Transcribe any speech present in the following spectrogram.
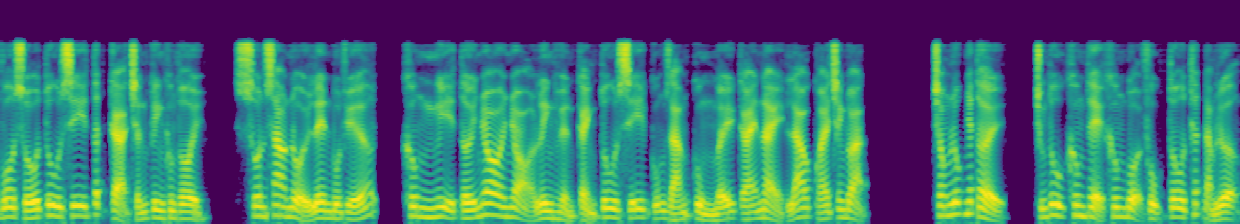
vô số tu sĩ tất cả chấn kinh không thôi, xôn xao nổi lên bốn phía, không nghĩ tới nho nhỏ linh huyền cảnh tu sĩ cũng dám cùng mấy cái này lao quái tranh đoạt. Trong lúc nhất thời, chúng tu không thể không đội phục tô thất đảm lượng,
